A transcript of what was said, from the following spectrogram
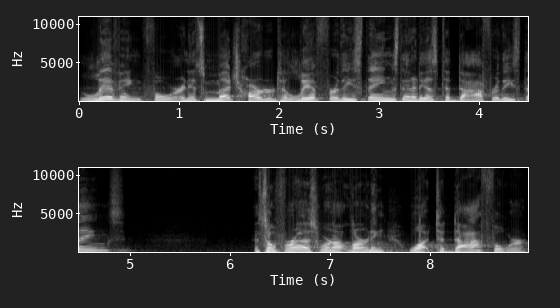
living for. And it's much harder to live for these things than it is to die for these things. And so for us, we're not learning what to die for,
